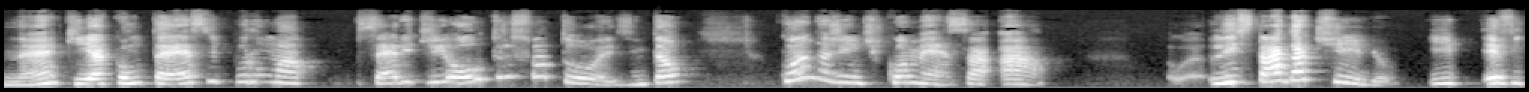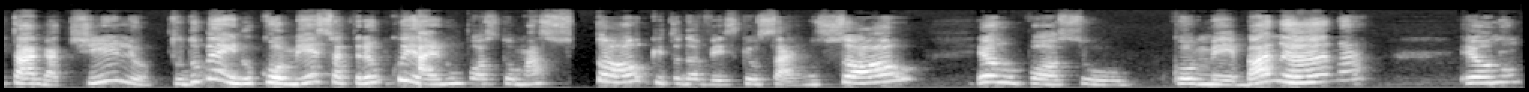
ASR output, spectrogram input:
né? Que acontece por uma série de outros fatores. Então, quando a gente começa a listar gatilho e evitar gatilho, tudo bem, no começo é tranquilo. Ah, eu não posso tomar sol, porque toda vez que eu saio no sol, eu não posso comer banana, eu não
